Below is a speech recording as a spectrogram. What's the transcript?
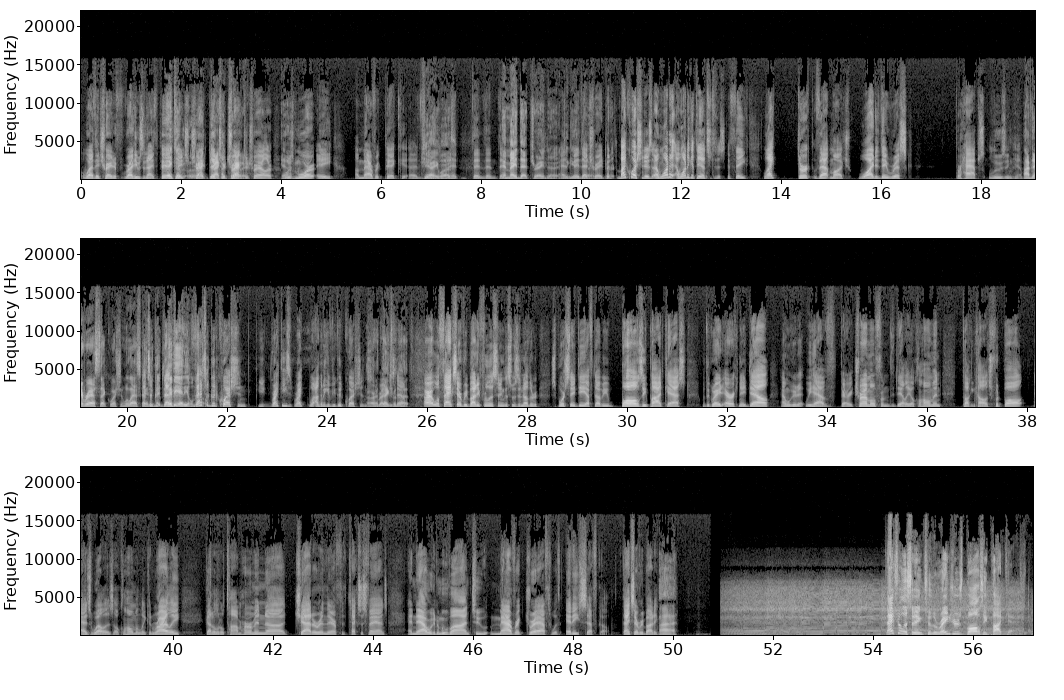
Well, they traded. Right, he was the ninth They pick. took, uh, track, they tractor took Tractor Traylor. trailer. Yeah. Who was more a a Maverick pick. Uh, Yeah, than- he was. Than than, than and made that trade uh, and made that uh, trade. But my question is, I want to I want to get the answer to this. If they like Dirk that much, why did they risk perhaps losing him? I've never asked that question. We'll ask That's a Eddie. good. That, Maybe Eddie will know. That's a good question. You write these. Write. Well, I'm going to give you good questions. All right, Write thanks these for down. that. All right. Well, thanks everybody for listening. This was another Sports Day DFW ballsy podcast with the great Eric Nadell, and we're gonna we have Berry Tramel from the Daily Oklahoman talking college football as well as Oklahoma Lincoln Riley. Got a little Tom Herman uh, chatter in there for the Texas fans. And now we're going to move on to Maverick Draft with Eddie Sefko. Thanks, everybody. Bye. Thanks for listening to the Rangers Ballsy podcast.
